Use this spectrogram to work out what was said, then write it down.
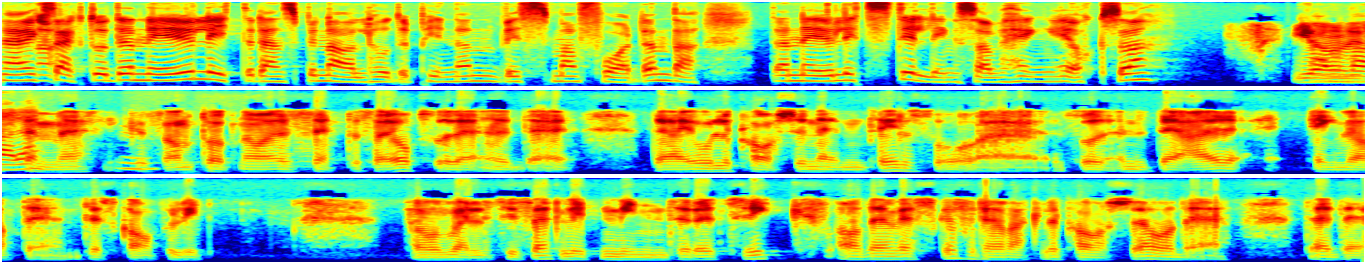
Nei, exakt. Og den er jo lite den spinalhodepinen, hvis man får den da. Den er jo litt stillingsavhengig også. Ja, det stemmer. ikke mm. sant? At når det setter seg opp, så det, det, det er jo lekkasje nedentil. Så, eh, så, det er egentlig at det, det skaper litt og veldig sett litt mindre trykk av den væsken, for det har vært lekkasje. Og det, det er det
